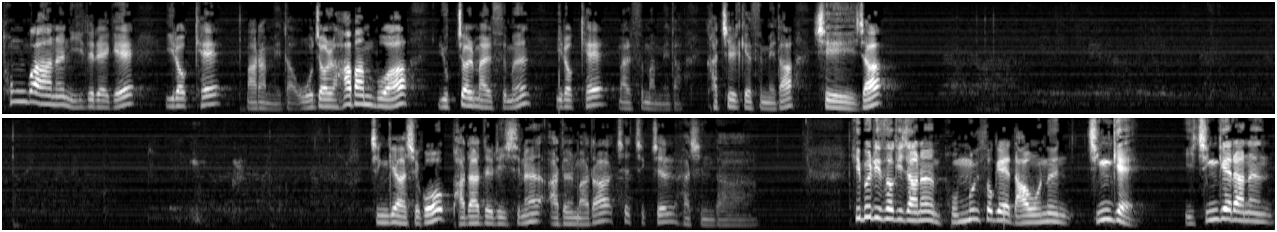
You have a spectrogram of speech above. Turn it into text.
통과하는 이들에게 이렇게 말합니다. 5절 하반부와 6절 말씀은 이렇게 말씀합니다. 같이 읽겠습니다. 시작. 징계하시고 받아들이시는 아들마다 채찍질 하신다. 히브리서 기자는 본문 속에 나오는 징계, 이 징계라는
